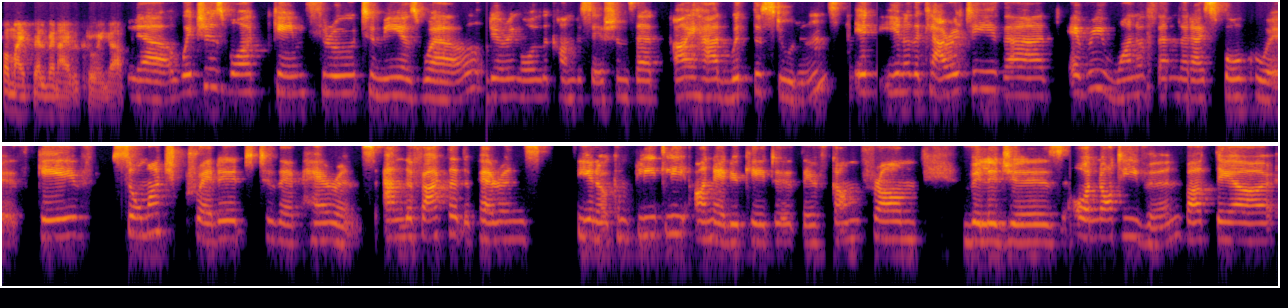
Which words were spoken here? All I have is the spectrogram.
for myself when I was growing up. Yeah, which is what came through to me as well during all the conversations that I had with the students. It you know the clarity that every one of them that I spoke with gave so much credit to their parents and the fact that the parents you know, completely uneducated. They've come from villages or not even, but they are,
